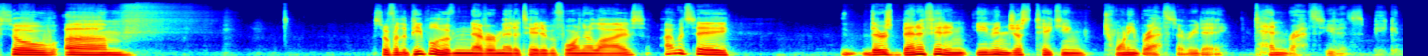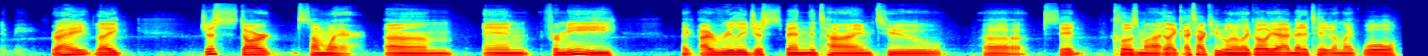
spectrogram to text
So, um, so for the people who have never meditated before in their lives, I would say there's benefit in even just taking 20 breaths every day, 10 breaths even. Speaking to me. right? Like just start somewhere. Um, and for me, like I really just spend the time to uh, sit, close my like I talk to people and they're like, "Oh yeah, I meditated." I'm like, "Well,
